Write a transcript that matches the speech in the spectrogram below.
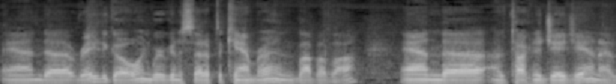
and uh, ready to go, and we were going to set up the camera and blah, blah, blah. And uh, I was talking to JJ, and I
